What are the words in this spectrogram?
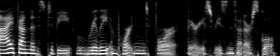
I found this to be really important for various reasons at our school.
